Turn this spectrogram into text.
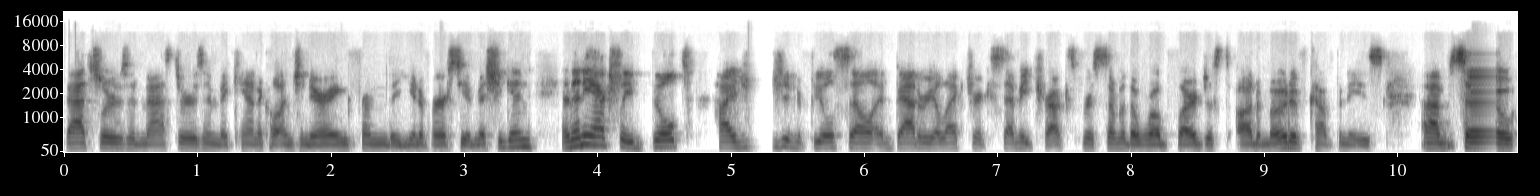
bachelor's and master's in mechanical engineering from the University of Michigan, and then he actually built hydrogen fuel cell and battery electric semi-trucks for some of the world's largest automotive companies. Um, so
